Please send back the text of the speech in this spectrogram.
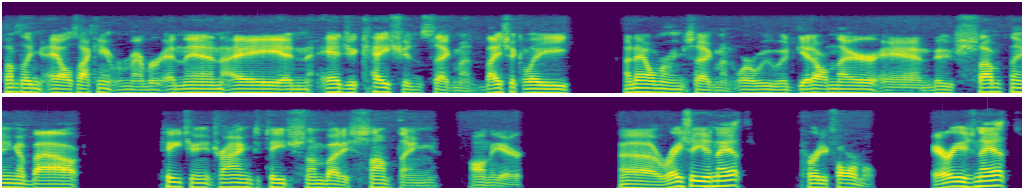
something else I can't remember, and then a an education segment, basically an Elmering segment where we would get on there and do something about teaching, trying to teach somebody something on the air. Uh, RACES nets, pretty formal. ARES nets,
